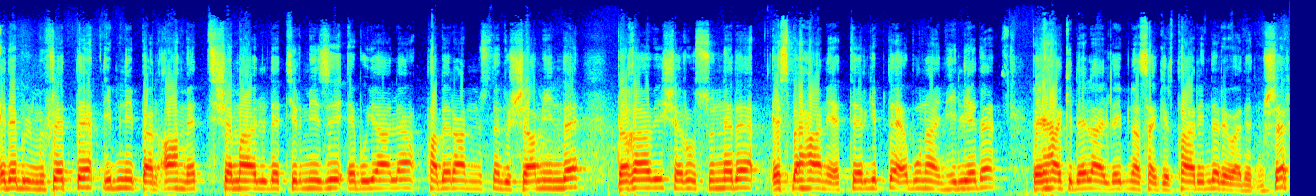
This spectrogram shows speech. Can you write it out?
Edebül Müfret'te, İbn İbn Ahmet, Şemal'de, Tirmizi, Ebu Yala, Taberani Müsnedü Şami'inde, Begavi Şerhu Sünne'de, Esbehani Et-Tergib'de, Ebu Naim Hilye'de, Beyhaki Delail'de, İbn Asakir tarihinde rivayet etmişler.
